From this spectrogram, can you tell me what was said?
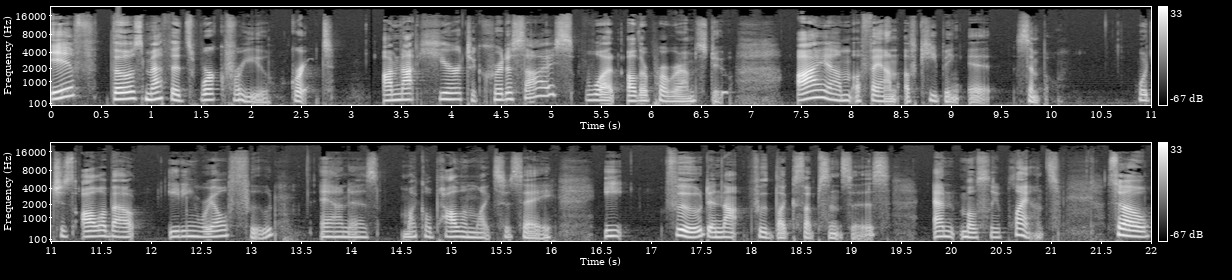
if those methods work for you, great. I'm not here to criticize what other programs do. I am a fan of keeping it simple, which is all about eating real food. And as Michael Pollan likes to say, eat food and not food like substances and mostly plants. So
